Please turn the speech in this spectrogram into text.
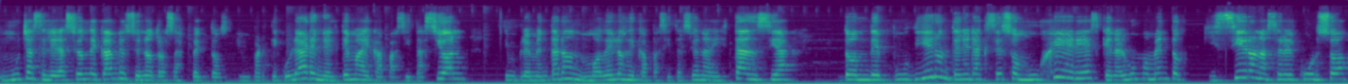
mucha aceleración de cambios en otros aspectos, en particular en el tema de capacitación. Se implementaron modelos de capacitación a distancia, donde pudieron tener acceso mujeres que en algún momento quisieron hacer el curso,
